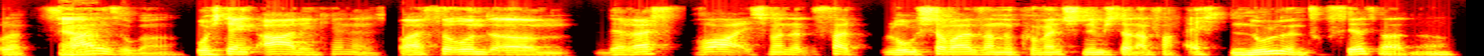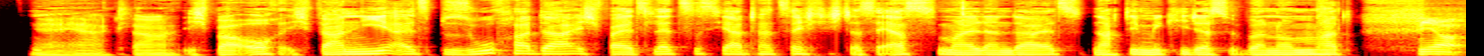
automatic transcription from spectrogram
oder zwei ja. sogar, wo ich denke, ah, den kenne ich. Weißt du, und ähm, der Rest, boah, ich meine, das ist halt logischerweise eine Convention, die mich dann einfach echt null interessiert hat. Ne? Ja, ja, klar. Ich war auch, ich war nie als Besucher da. Ich war jetzt letztes Jahr tatsächlich das erste Mal dann da, als nachdem Mickey das übernommen hat. Ja.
